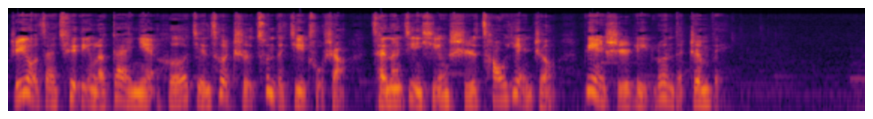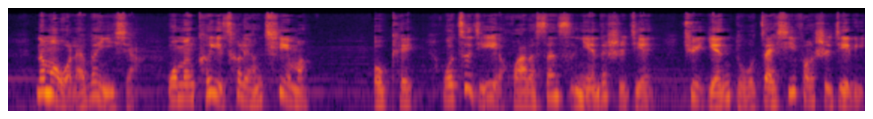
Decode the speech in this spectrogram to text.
只有在确定了概念和检测尺寸的基础上，才能进行实操验证，辨识理论的真伪。那么我来问一下，我们可以测量器吗？OK，我自己也花了三四年的时间去研读在西方世界里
